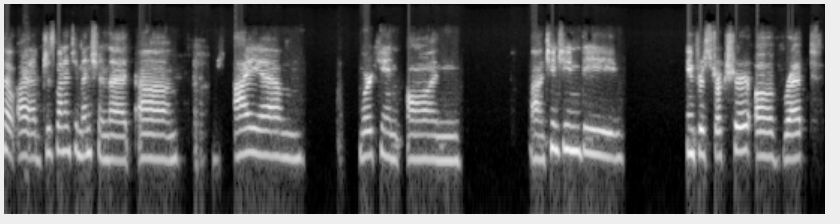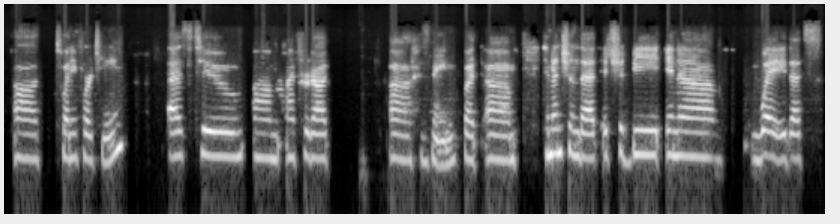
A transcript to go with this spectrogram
so I just wanted to mention that um, I am working on uh, changing the infrastructure of REP uh, 2014 as to, um, I forgot uh, his name, but um, he mentioned that it should be in a way that's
